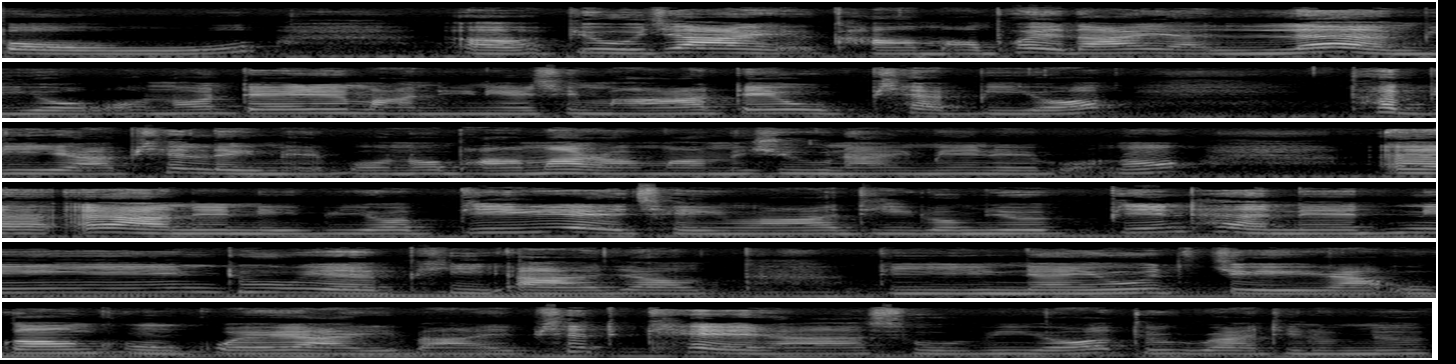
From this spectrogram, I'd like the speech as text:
ပေါ်ကိုအာပြိုကျတဲ့အခါမှာအဖွဲ့သားတွေကလန့်ပြီးတော့ပေါ့နော်တဲထဲမှာနေနေတဲ့အချိန်မှာတဲကိုဖြတ်ပြီးတော့ထပ်ပြေးတာဖြစ်လိမ့်မယ်ပေါ့နော်ဘာမှတော့မှမယူနိုင်မင်းနဲ့ပေါ့နော်အဲအဲ့ဒါနဲ့နေပြီးတော့ပြေးတဲ့အချိန်မှာဒီလိုမျိုးပြင်းထန်တဲ့နှင်းတူရဲ့ဖိအားကြောင့် ဒီနိုင်ရိုးကြေတာဥကောင်းခွန်ကွဲတာတွေပါဖြစ်ခဲ့တာဆိုပြီးတော့သူတို့ကဒီလိုမျိုး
